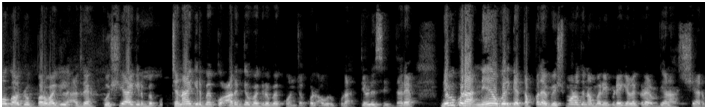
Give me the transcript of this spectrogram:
ಮಗು ಆದ್ರೂ ಪರವಾಗಿಲ್ಲ, ಆದ್ರೆ ಖುಷಿಯಾಗಿರ್ಬೇಕು, ಚೆನ್ನಾಗಿರ್ಬೇಕು, ಆರೋಗ್ಯವಾಗಿರ್ಬೇಕು ಅಂತ ಕೂಡ ಅವರು ಕೂಡ ತಿಳಿಸಿದ್ದಾರೆ. ನೀವು ಕೂಡ ನೇ ಅವರಿಗೆ ತಪ್ಪದೆ ವಿಶ್ ಮಾಡೋದನ್ನ ಮರಿಬಿಡಿ ಎಲ್ಲ ವಿಡಿಯೋನ ಶೇರ್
